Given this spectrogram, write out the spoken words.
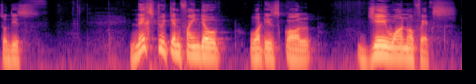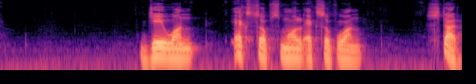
So, this next we can find out what is called j 1 of x j 1 x of small x of 1 star.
